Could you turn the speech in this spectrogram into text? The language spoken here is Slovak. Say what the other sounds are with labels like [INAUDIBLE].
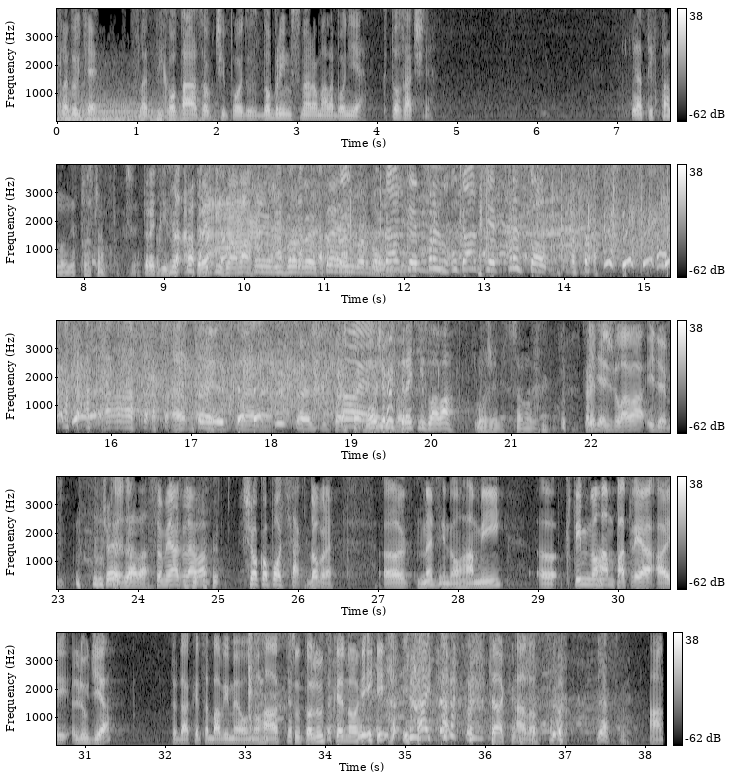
Sledujte sled tých otázok, či pôjdu dobrým smerom alebo nie. Kto začne? Ja tých pánov nepoznám, takže... Tretí, tretí zľava. To je výborné, to je výborné. Ukážte, prs, ukážte prstom. Môže byť tretí zľava? Môže byť, samozrejme. Tretí zľava, idem. Čo je zľava? Som ja zľava? Šoko, poď. Tak. Dobre. E, medzi nohami, k tým nohám patria aj ľudia. Teda keď sa bavíme o nohách, sú to ľudské nohy. [LAUGHS] Aj tak. tak, áno. Jasne.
